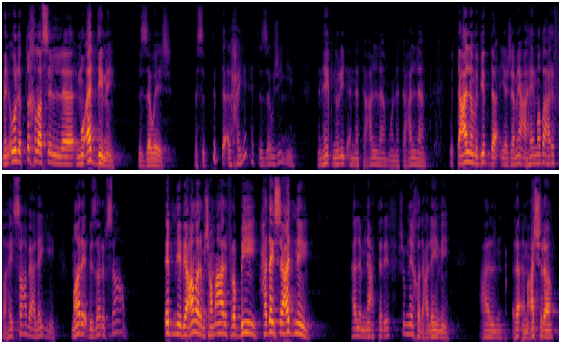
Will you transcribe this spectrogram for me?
بنقول بتخلص المقدمة بالزواج. بس بتبدأ الحياة الزوجية. من هيك نريد أن نتعلم ونتعلم. والتعلم بيبدأ يا جماعة هي ما بعرفها هي صعبة علي. مارق بظرف صعب. ابني بعمر مش عم أعرف ربيه حدا يساعدني؟ هل بنعترف شو بناخد علامة؟ على رقم عشرة.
